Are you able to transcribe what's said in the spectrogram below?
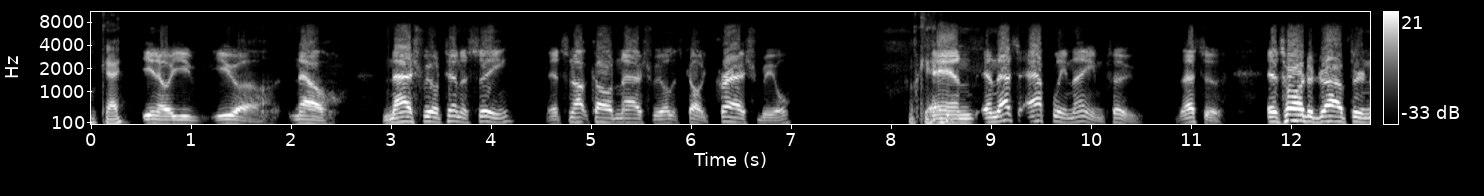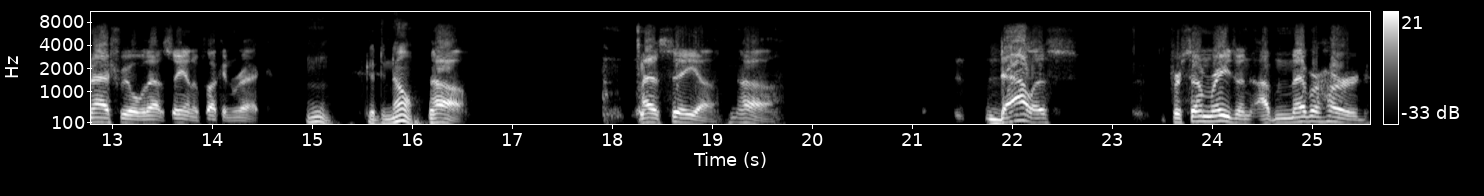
Okay. You know, you you uh now Nashville, Tennessee, it's not called Nashville, it's called Crashville. Okay. and and that's aptly named too. That's a it's hard to drive through Nashville without seeing a fucking wreck. Mm, good to know. Oh, let's see. Uh, uh, Dallas, for some reason, I've never heard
